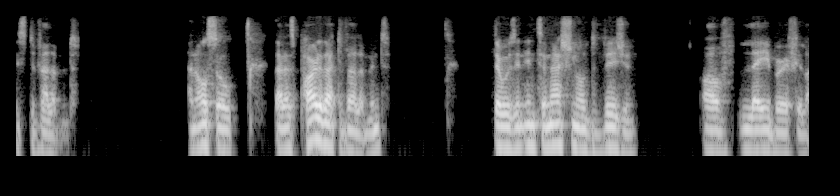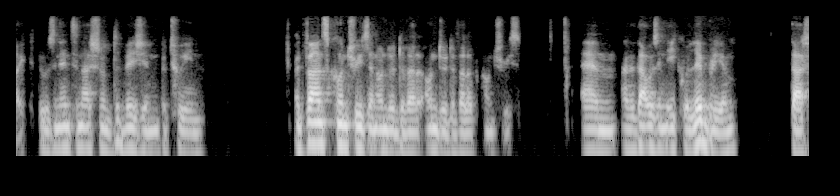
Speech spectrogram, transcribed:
its development. And also that as part of that development, there was an international division of labor, if you like. There was an international division between advanced countries and underdeveloped, underdeveloped countries. Um, and that was an equilibrium that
